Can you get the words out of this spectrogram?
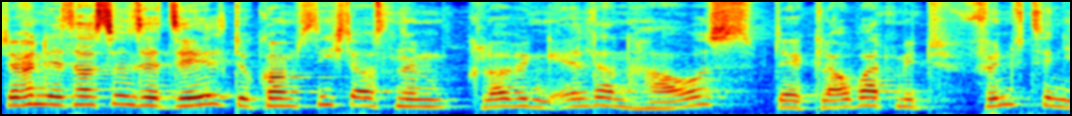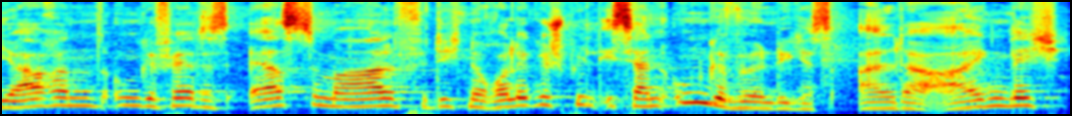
Stefan, jetzt hast du uns erzählt, du kommst nicht aus einem gläubigen Elternhaus. Der Glaube hat mit 15 Jahren ungefähr das erste Mal für dich eine Rolle gespielt. Ist ja ein ungewöhnliches Alter eigentlich,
